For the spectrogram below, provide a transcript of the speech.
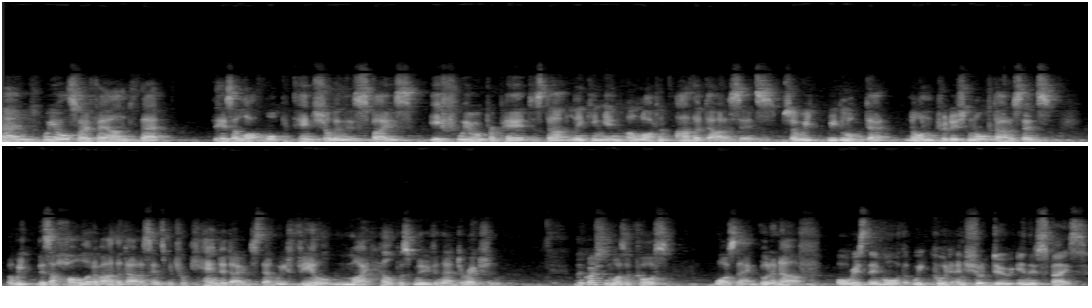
And we also found that there's a lot more potential in this space if we were prepared to start linking in a lot of other data sets. So we, we looked at non traditional data sets, but we, there's a whole lot of other data sets which were candidates that we feel might help us move in that direction. The question was, of course, was that good enough, or is there more that we could and should do in this space?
